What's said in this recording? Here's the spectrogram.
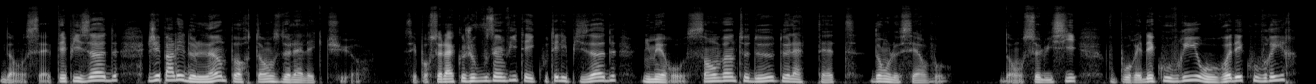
Dans cet épisode, j'ai parlé de l'importance de la lecture. C'est pour cela que je vous invite à écouter l'épisode numéro 122 de la tête dans le cerveau. Dans celui-ci, vous pourrez découvrir ou redécouvrir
